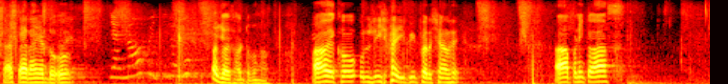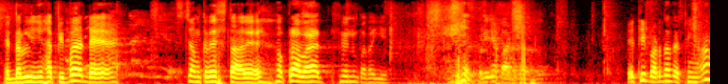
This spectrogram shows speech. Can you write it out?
ਸਾ ਪੈਰਾਂ ਜਾਂ ਡੋ ਜਾ ਛੱਡ ਬਣਾ ਆ ਵੇਖੋ, ਉੱਲੀ ਆਈ ਵੀ ਫਰਸ਼ਾਂ ਤੇ। ਆ ਆਪਣੀ ਕਲਾਸ ਇਧਰਲੀ ਹੈਪੀ ਬਰਥਡੇ ਚਮਕਦੇ ਸਿਤਾਰੇ। ਉਹ ਭਰਾਵਾ ਮੈਨੂੰ ਪਤਾ ਹੀ ਹੈ। ਕੁੜੀ ਨੇ ਪਾਟ ਕਰ ਇੱਥੇ ਹੀ ਪੜਦਾ ਤਾਂ ਇੱਥੇ ਹੀ ਆ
